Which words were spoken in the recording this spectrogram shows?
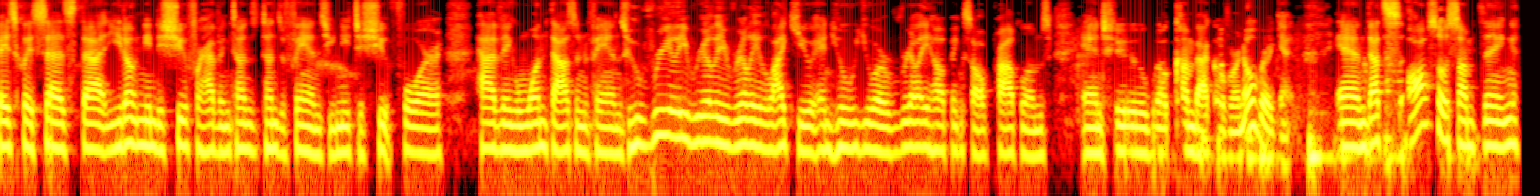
basically says that you don't need to shoot for having tons and tons of fans. You need to shoot for having 1000 fans who really, really, really like you and who you are really helping solve problems and who will come back over and over again. And that's also something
